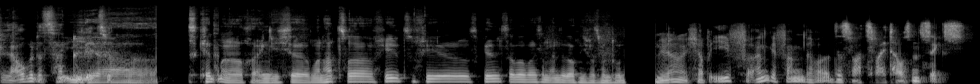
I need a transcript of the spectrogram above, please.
glaube, das hatten wir ja, das kennt man auch eigentlich. Äh, man hat zwar viel zu viel Skills, aber weiß am Ende doch nicht, was man tut. Ja, ich habe Eve angefangen, das war 2006.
